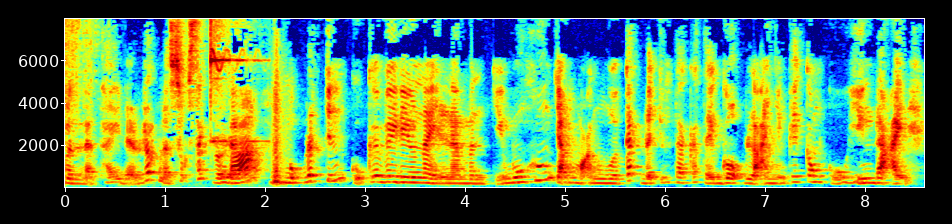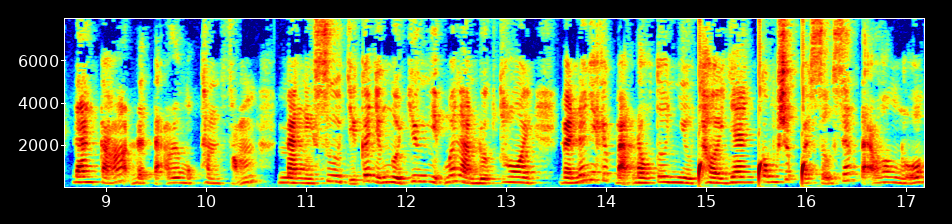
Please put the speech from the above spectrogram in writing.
mình là thấy đã rất là xuất sắc rồi đó. Mục đích chính của cái video này là mình chỉ muốn hướng dẫn mọi người cách để chúng ta có thể gộp lại những cái công cụ hiện đại đang có để tạo ra một thành phẩm mà ngày xưa chỉ có những người chuyên nghiệp mới làm được thôi. Và nếu như các bạn đầu tư nhiều thời gian, công sức và sự sáng tạo hơn nữa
